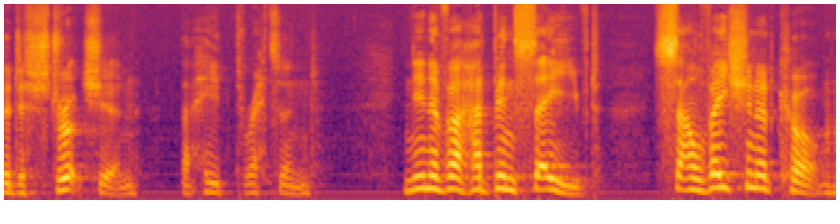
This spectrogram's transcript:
the destruction that he'd threatened. Nineveh had been saved Salvation had come.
